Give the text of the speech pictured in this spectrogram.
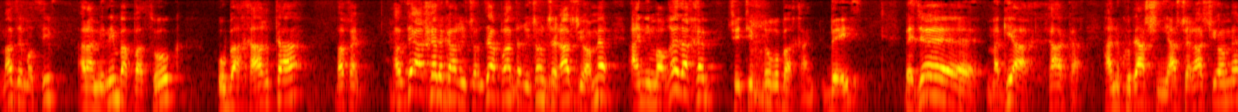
מה זה מוסיף על המילים בפסוק? ובחרת בחיים. אז זה החלק הראשון, זה הפרט הראשון שרש"י אומר, אני מורה לכם שתבחרו בחיים. בייס, וזה מגיע אחר כך הנקודה השנייה שרש"י אומר,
